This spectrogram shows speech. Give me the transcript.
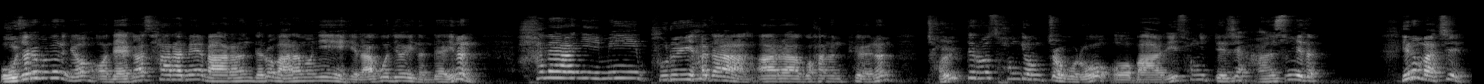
5절에 보면은요, 어, 내가 사람의 말하는 대로 말하노니 라고 되어 있는데, 이는 하나님이 불의하다라고 하는 표현은 절대로 성경적으로 어, 말이 성립되지 않습니다. 이는 마치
